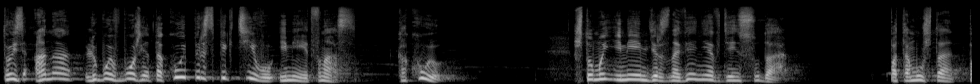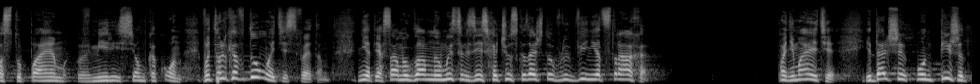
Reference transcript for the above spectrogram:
то есть она, любовь Божья, такую перспективу имеет в нас. Какую? Что мы имеем дерзновение в день суда, потому что поступаем в мире сем, как Он. Вы только вдумайтесь в этом. Нет, я самую главную мысль здесь хочу сказать, что в любви нет страха. Понимаете? И дальше он пишет,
